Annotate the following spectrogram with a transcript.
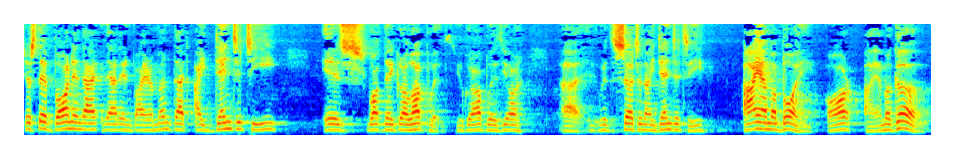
Just they're born in that, that environment. That identity is what they grow up with. You grow up with your, uh, with certain identity. I am a boy, or I am a girl.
